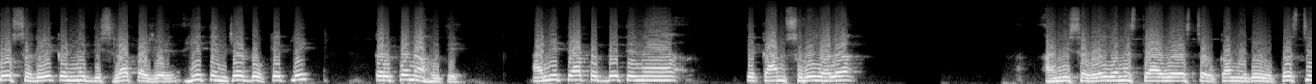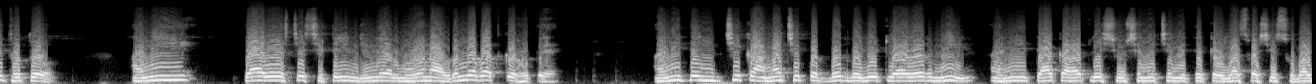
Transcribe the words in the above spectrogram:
तो सगळीकडनं दिसला पाहिजे ही त्यांच्या डोक्यातली कल्पना होती. आणि त्या पद्धतीनं ते काम सुरू झालं. आम्ही सगळेजणच त्यावेळेस चौकामध्ये उपस्थित होतो. आणि त्यावेळेसचे सिटी इंजिनियर मोहन औरंगाबादकर होते. आणि त्यांची कामाची पद्धत बघितल्यावर मी आणि त्या काळातले शिवसेनेचे नेते कैलासवाशी सुभाष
